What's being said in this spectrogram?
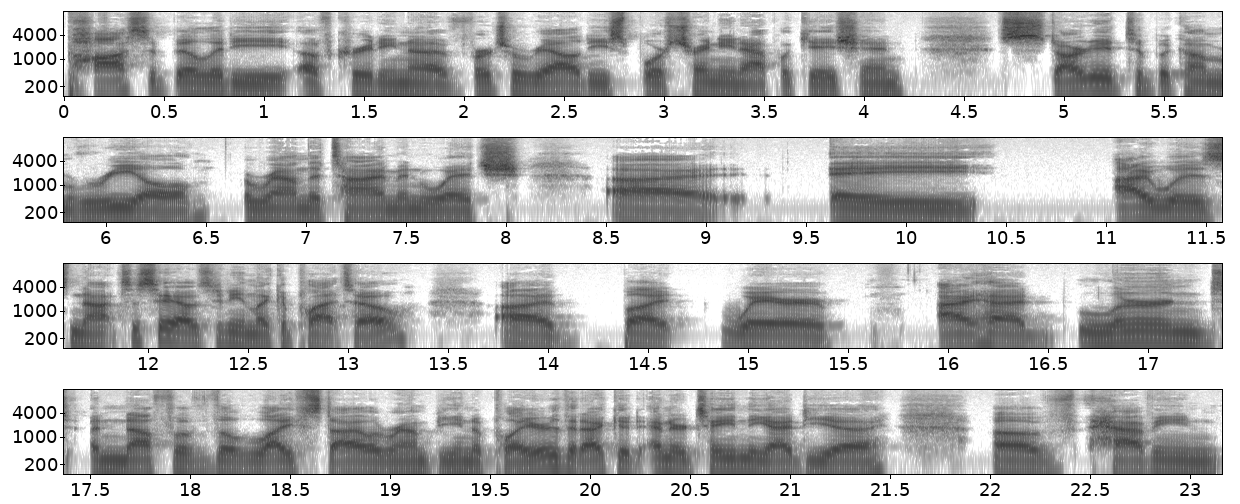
possibility of creating a virtual reality sports training application started to become real around the time in which uh, a I was not to say I was hitting like a plateau, uh, but where I had learned enough of the lifestyle around being a player that I could entertain the idea of having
